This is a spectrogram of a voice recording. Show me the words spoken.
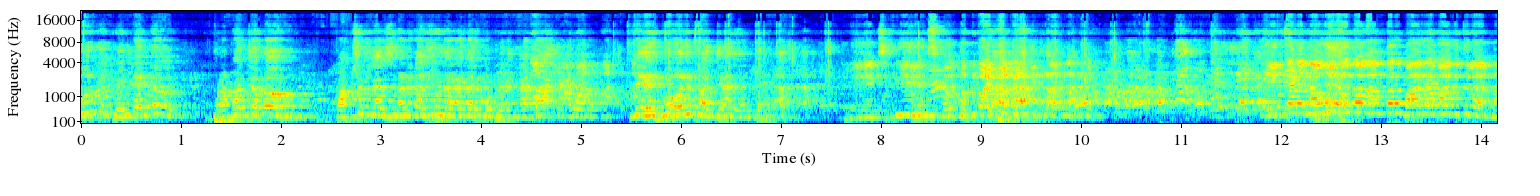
ఊరికి పెళ్ళి అంటే ప్రపంచంలో పక్షులు కలిసినట్టు కలిసి ఉన్నారు దానికి ఒక కథ. నేను ఓని పంచాయతీ మీ ఎక్స్పీరియన్స్. ఇక్కడ నవ్వుతున్న వాళ్ళందరూ భార్య బాధితులే అన్న.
